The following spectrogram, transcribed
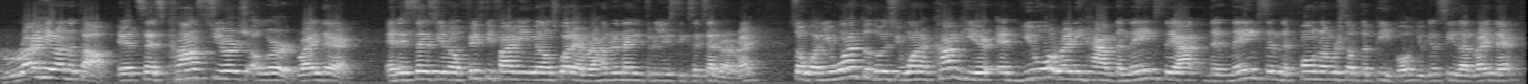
right here on the top, it says concierge alert right there. And it says, you know, 55 emails, whatever, 193 listings, etc., right? So what you want to do is you want to come here and you already have the names, the, the names and the phone numbers of the people. You can see that right there.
